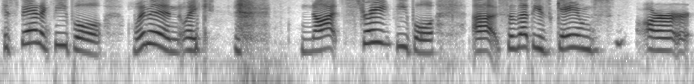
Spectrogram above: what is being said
Hispanic people, women, like not straight people, uh, so that these games are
